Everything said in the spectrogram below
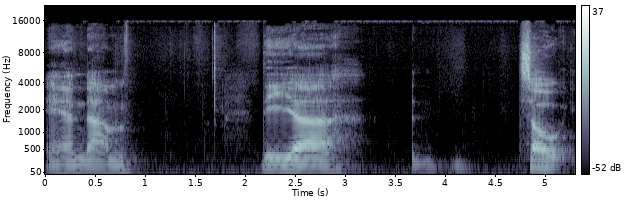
and um, the uh, so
